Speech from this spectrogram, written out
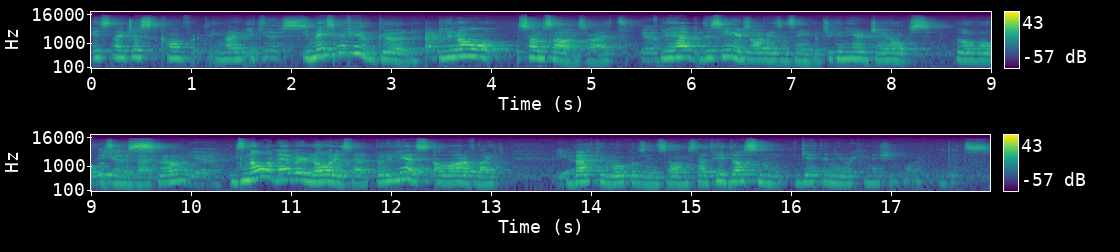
It's like just comforting. Like it. Yes. It makes me feel good. You know some songs, right? Yeah. You have the singers obviously sing, but you can hear J-Hope's low vocals in the background. Yeah. It's no one ever noticed that, but he has a lot of like Yeah. backing vocals in songs that he doesn't get any recognition for. That's.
